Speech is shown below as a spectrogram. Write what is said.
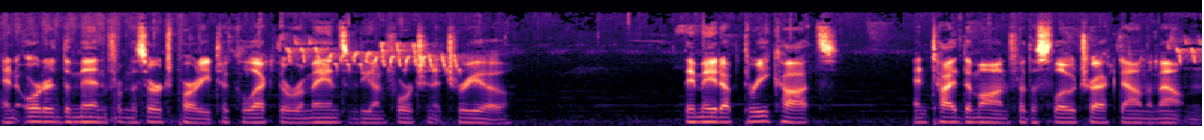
and ordered the men from the search party to collect the remains of the unfortunate trio. They made up three cots and tied them on for the slow trek down the mountain.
